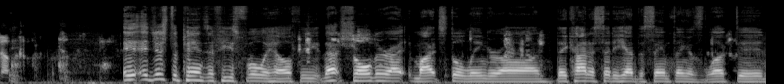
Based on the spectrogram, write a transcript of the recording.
Nothing. It, it just depends if he's fully healthy. That shoulder I, might still linger on. They kind of said he had the same thing as Luck did,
